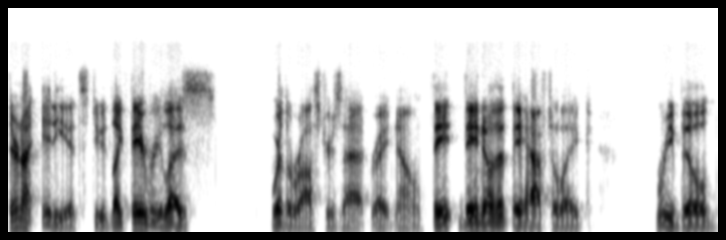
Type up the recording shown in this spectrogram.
they're not idiots, dude. Like they realize where the roster's at right now. They they know that they have to like rebuild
